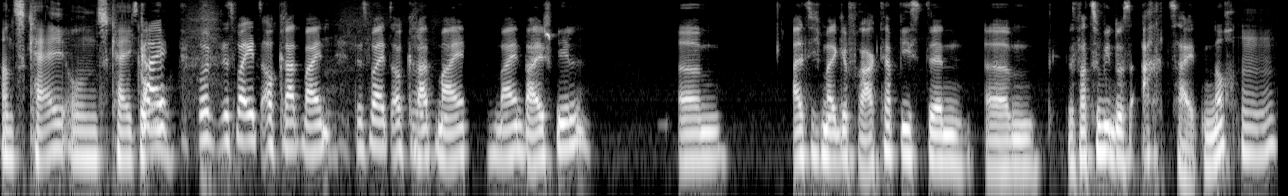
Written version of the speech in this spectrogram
an Sky und Sky, Sky. Go. Und das war jetzt auch gerade mein, das war jetzt auch gerade ja. mein, mein Beispiel. Ähm, als ich mal gefragt habe, wie es denn, ähm, das war zu Windows 8 Zeiten noch, mhm,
